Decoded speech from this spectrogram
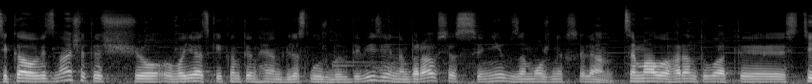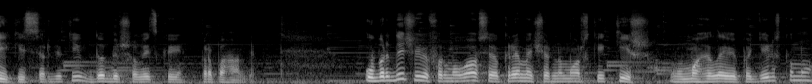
Цікаво відзначити, що вояцький контингент для служби в дивізії набирався з синів заможних селян. Це мало гарантувати стійкість сердюків до більшовицької пропаганди. У Бердичеві формувався окремий чорноморський кіш, у Могилеві-Подільському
